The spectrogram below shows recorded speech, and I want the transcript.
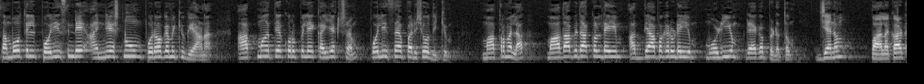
സംഭവത്തിൽ പോലീസിന്റെ അന്വേഷണവും പുരോഗമിക്കുകയാണ്. ആത്മഹത്യാക്കുറിപ്പിലെ കയ്യക്ഷരം പോലീസ് പരിശോധിക്കും. മാത്രമല്ല മാതാപിതാക്കളുടെയും അധ്യാപകരുടെയും മൊഴിയും രേഖപ്പെടുത്തും. ജനം പാലക്കാട്.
